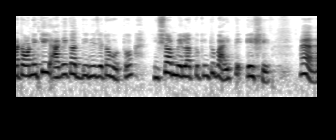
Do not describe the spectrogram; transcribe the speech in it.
বাট অনেকেই আগেকার দিনে যেটা হতো, হিসাব মেলাতো কিন্তু বাড়িতে এসে হ্যাঁ?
